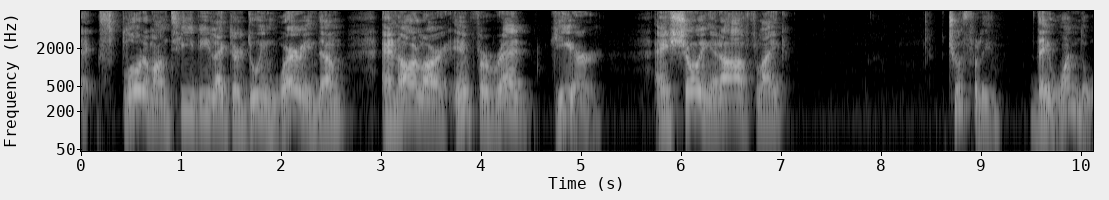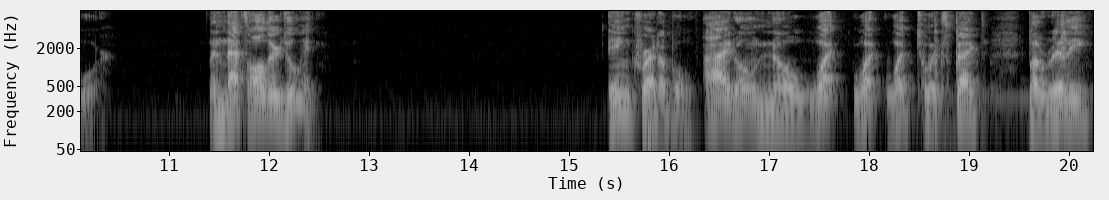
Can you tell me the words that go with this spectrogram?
explode them on TV like they're doing wearing them and all our infrared gear and showing it off like truthfully, they won the war. And that's all they're doing incredible. I don't know what what what to expect, but really,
